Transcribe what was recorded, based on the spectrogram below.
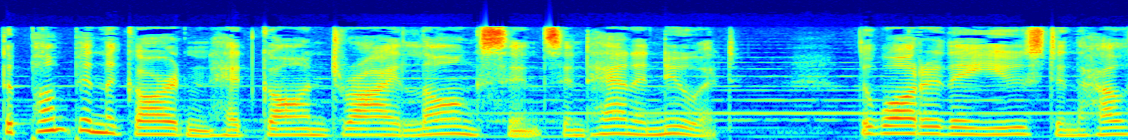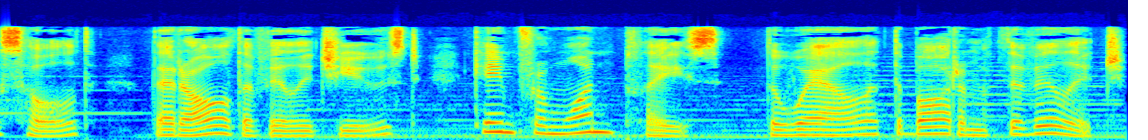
The pump in the garden had gone dry long since, and Hannah knew it. The water they used in the household, that all the village used, came from one place, the well at the bottom of the village,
